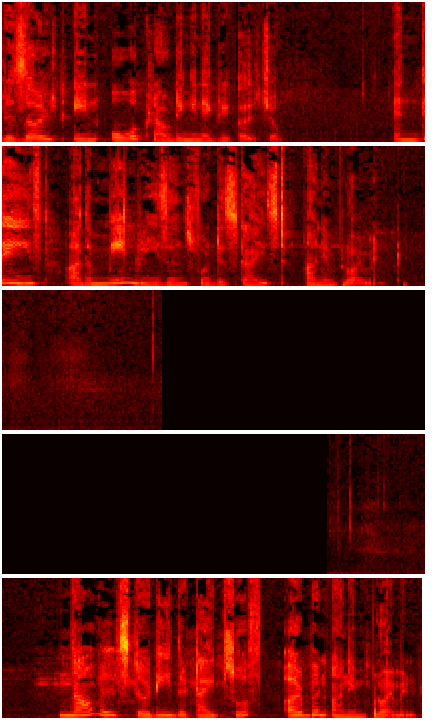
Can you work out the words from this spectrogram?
result in overcrowding in agriculture. And these are the main reasons for disguised unemployment. Now we'll study the types of urban unemployment.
